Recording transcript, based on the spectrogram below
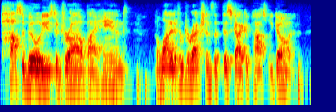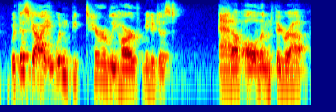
possibilities to draw out by hand a lot of different directions that this guy could possibly go in. With this guy, it wouldn't be terribly hard for me to just add up all of them and figure out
